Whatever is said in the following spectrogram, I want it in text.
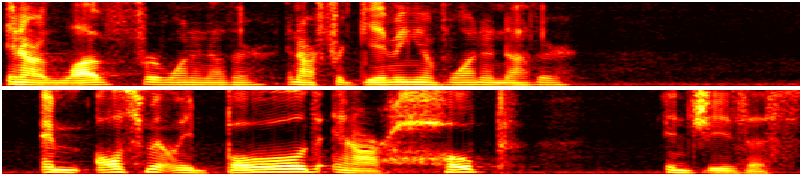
in our love for one another, in our forgiving of one another, and ultimately bold in our hope in Jesus.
